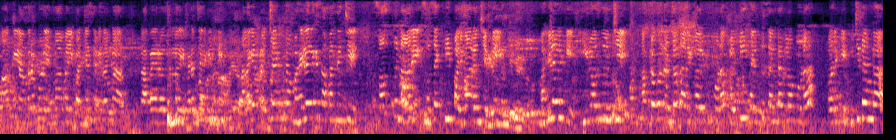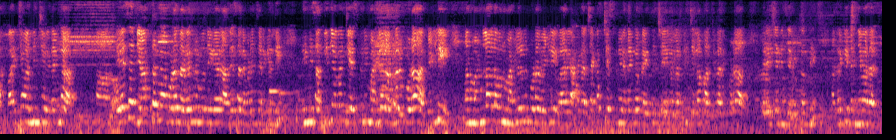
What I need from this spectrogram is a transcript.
పార్టీ అందరూ కూడా ఇన్వాల్వ్ అయ్యి పనిచేసే విధంగా రాబోయే రోజుల్లో ఇవ్వడం జరిగింది. అలాగే ప్రత్యేకంగా మహిళలకి సంబంధించి స్వస్థ నారీ సొసైటీ పరివార్ అని చెప్పి మహిళలకి ఈ రోజు నుంచి అక్టోబర్ రెండో తారీఖు వరకు కూడా ప్రతి హెల్త్ సెంటర్లో కూడా వారికి ఉచితంగా వైద్యం అందించే విధంగా దేశ వ్యాప్తంగా కూడా నరేంద్ర మోదీ గారు ఆదేశాలు ఇవ్వడం జరిగింది. దీన్ని సద్వినియోగం చేసుకుని మహిళలందరూ కూడా వెళ్ళి మన మండలాల్లో ఉన్న మహిళలను కూడా వెళ్ళి వారి అక్కడ చెకప్ చేసుకునే విధంగా ప్రయత్నం చేయగలని జిల్లా పార్టీ వారికి కూడా తెలియజేయడం జరుగుతుంది. అందరికీ ధన్యవాదాలు.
